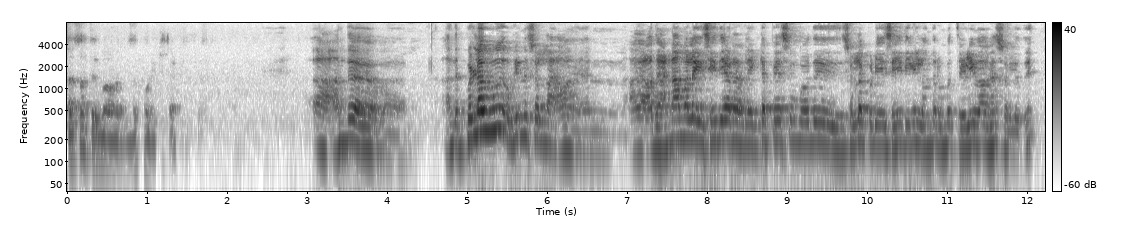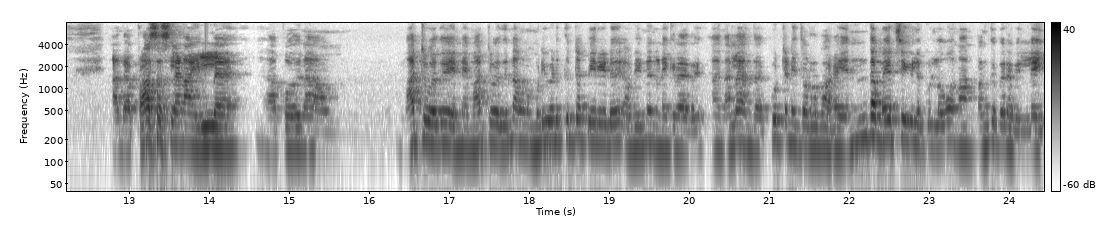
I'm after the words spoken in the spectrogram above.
அதுதான் திருமாவளவன் வந்து போயிட்டு காட்டியிருக்காரு. அந்த அந்த பிளவு அப்படின்னு சொல்லலாம். அவன், அது- அது அண்ணாமலை செய்தியாளர்கள்கிட்ட பேசும்போது சொல்லக்கூடிய செய்திகள் வந்து ரொம்ப தெளிவாக சொல்லுது. அந்த ப்ராசஸ்ல நான் இல்லை. அப்போது நான் மாற்றுவது என்னை மாற்றுவதுன்னு அவங்க முடிவெடுத்துட்ட பீரியடு அப்படின்னு நினைக்கிறாரு. அதனால அந்த கூட்டணி தொடர்பாக எந்த முயற்சிகளுக்குள்ளவும் நான் பங்கு பெறவில்லை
